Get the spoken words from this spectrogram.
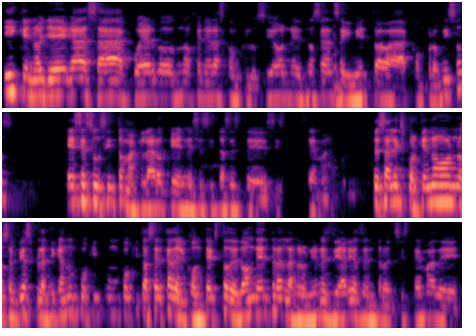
y que no llegas a acuerdos, no generas conclusiones, no se dan seguimiento a compromisos, ese es un síntoma claro que necesitas este sistema. Entonces, Alex, ¿por qué no nos empiezas platicando un poquito, un poquito acerca del contexto de dónde entran las reuniones diarias dentro del sistema de,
